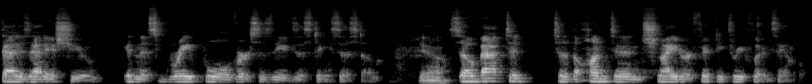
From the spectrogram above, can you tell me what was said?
that is at issue in this gray pool versus the existing system yeah so back to to the Hunt and Schneider 53 foot example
